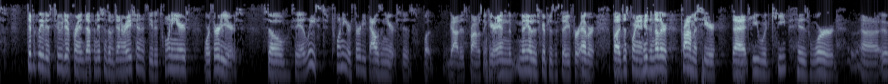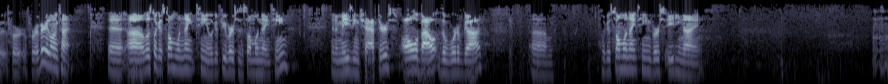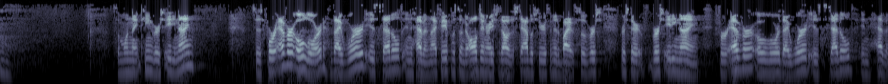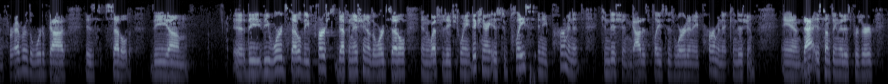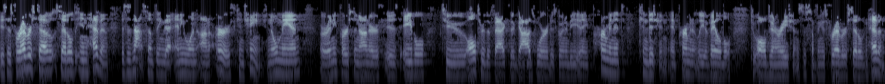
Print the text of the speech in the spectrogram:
Typically, there's two different definitions of a generation. It's either 20 years or 30 years. So, say at least 20 or 30,000 years is what God is promising here. And many other scriptures say forever. But just pointing out, here's another promise here that he would keep his word uh, for, for a very long time. Uh, uh, let's look at Psalm 119. Look at a few verses in Psalm 119 An amazing chapters, all about the Word of God. Um, look at Psalm 119, verse 89. Psalm 119, verse 89 says, Forever, O Lord, thy word is settled in heaven. Thy faithfulness unto all generations, thou hast established the earth and it abideth. So verse verse there, verse 89. Forever, O Lord, thy word is settled in heaven. Forever, the word of God is settled. The, um, uh, the, the word settled, the first definition of the word settle in the Webster's 1828 dictionary is to place in a permanent condition. God has placed his word in a permanent condition. And that is something that is preserved. It says, forever settled in heaven. This is not something that anyone on earth can change. No man or any person on earth is able to alter the fact that God's Word is going to be in a permanent condition and permanently available to all generations. This is something that's forever settled in heaven.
